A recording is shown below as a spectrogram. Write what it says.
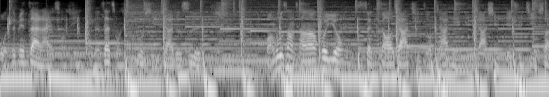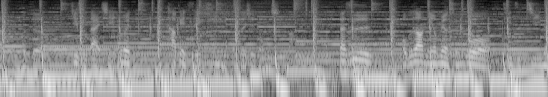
我这边再来重新，可能再重新复习一下，就是网络上常常会用身高加体重加年龄加性别去计算我们的基础代谢，因为它可以直接踢你的这些东西嘛。但是我不知道你有没有听过体脂机呢？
